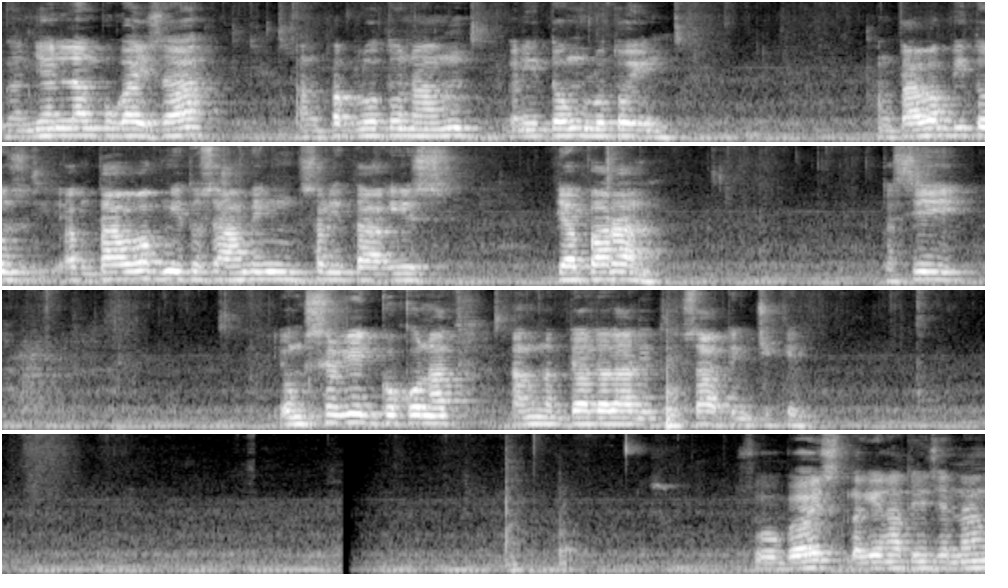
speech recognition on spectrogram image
Ganyan lang po guys ha. Ang pagluto ng ganitong lutuin. Ang tawag dito ang tawag nito sa aming salita is piaparan. Kasi yung shredded coconut ang nagdadala dito sa ating chicken. So guys, lagyan natin siya ng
